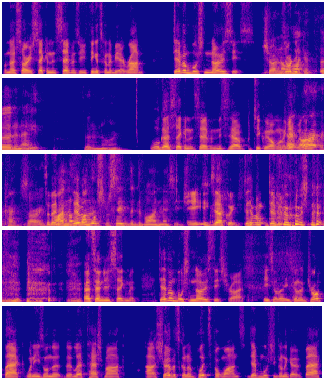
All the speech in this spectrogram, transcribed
Well, no, sorry, second and seven. So you think it's going to be a run. Devin Bush knows this. Sure, not already- like a third and eight, third and nine. We'll go second and seven. This is how particularly I want to get with all it. right, okay, sorry. So then I'm not Devin the one Bush- that's received the divine message. E- Exactly. Devin, Devin Bush. That's our new segment. Devin Bush knows this, right? He's gonna he's gonna drop back when he's on the, the left hash mark. Uh, Schobert's gonna blitz for once. Devin Bush is gonna go back,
